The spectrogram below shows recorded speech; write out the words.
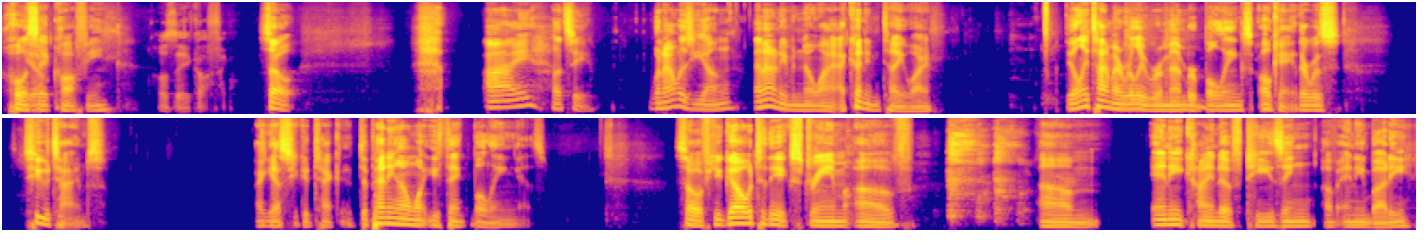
Jose Yep. Coffee. Jose coughing. So I let's see. When I was young, and I don't even know why, I couldn't even tell you why. The only time I really remember bullying, okay, there was two times. I guess you could tech depending on what you think bullying is. So if you go to the extreme of um, any kind of teasing of anybody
